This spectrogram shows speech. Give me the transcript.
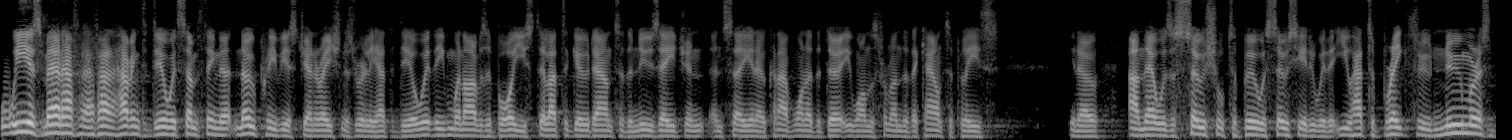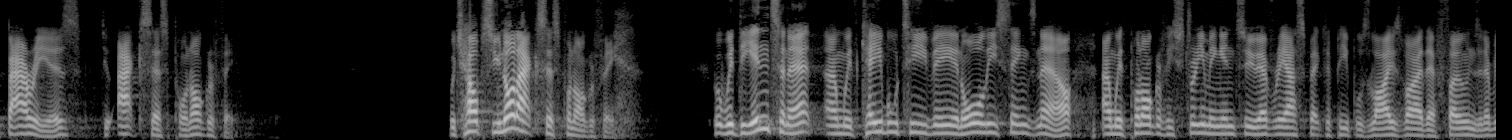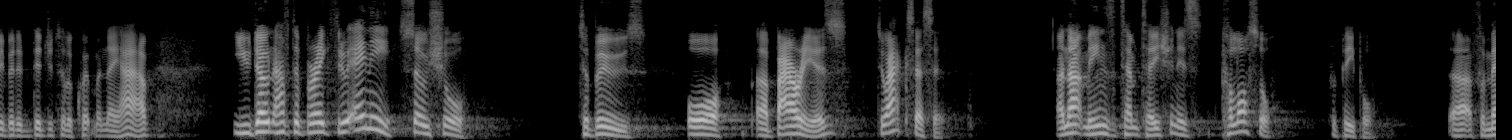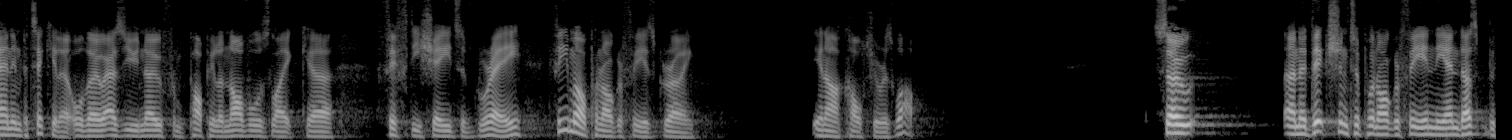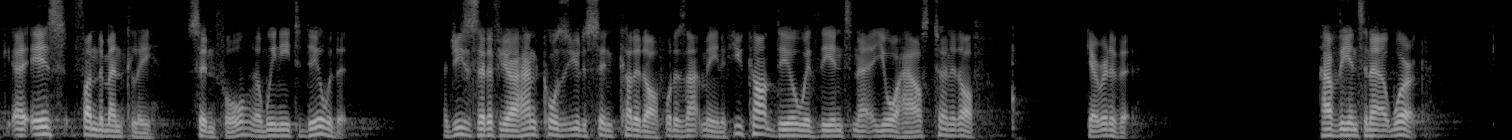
we as men have, have having to deal with something that no previous generation has really had to deal with. Even when I was a boy, you still had to go down to the newsagent and say, you know, can I have one of the dirty ones from under the counter, please? you know, and there was a social taboo associated with it. You had to break through numerous barriers to access pornography, which helps you not access pornography. But with the internet and with cable TV and all these things now, and with pornography streaming into every aspect of people's lives via their phones and every bit of digital equipment they have, you don't have to break through any social taboos or uh, barriers to access it. And that means the temptation is colossal for people, uh, for men in particular. Although, as you know from popular novels like uh, Fifty Shades of Grey, female pornography is growing in our culture as well. So, an addiction to pornography in the end does, uh, is fundamentally sinful, and we need to deal with it. And Jesus said, if your hand causes you to sin, cut it off. What does that mean? If you can't deal with the internet at your house, turn it off. Get rid of it. Have the internet at work.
